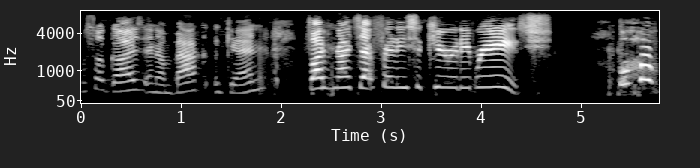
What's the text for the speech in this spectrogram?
What's up, guys? And I'm back again. Five Nights at Freddy's Security Breach. Woohoo!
